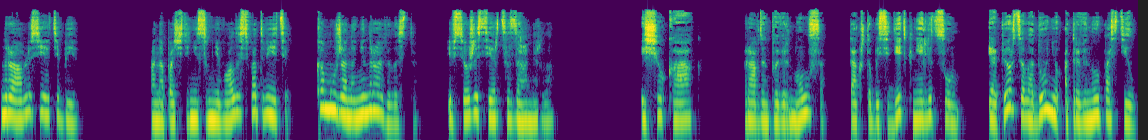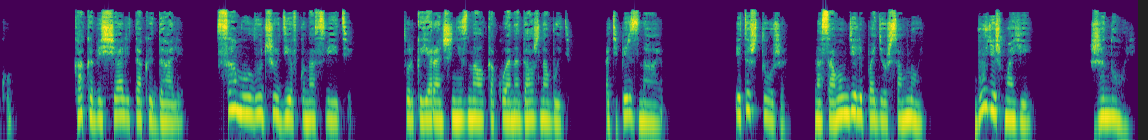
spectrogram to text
«Нравлюсь я тебе». Она почти не сомневалась в ответе. Кому же она не нравилась-то? И все же сердце замерло. «Еще как!» Равден повернулся, так, чтобы сидеть к ней лицом, и оперся ладонью о травяную постилку. Как обещали, так и дали. Самую лучшую девку на свете. Только я раньше не знал, какой она должна быть, а теперь знаю. И ты что же, на самом деле пойдешь со мной? Будешь моей? женой.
